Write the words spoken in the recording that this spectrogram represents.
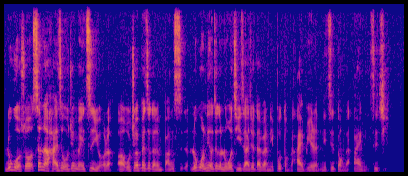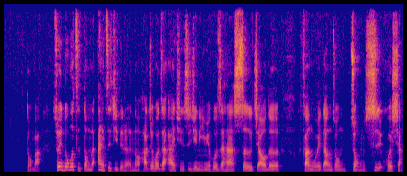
如果说生了孩子我就没自由了哦，我就会被这个人绑死了。如果你有这个逻辑在，就代表你不懂得爱别人，你只懂得爱你自己，懂吧？所以，如果只懂得爱自己的人哦，他就会在爱情世界里面，或者在他的社交的范围当中，总是会想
